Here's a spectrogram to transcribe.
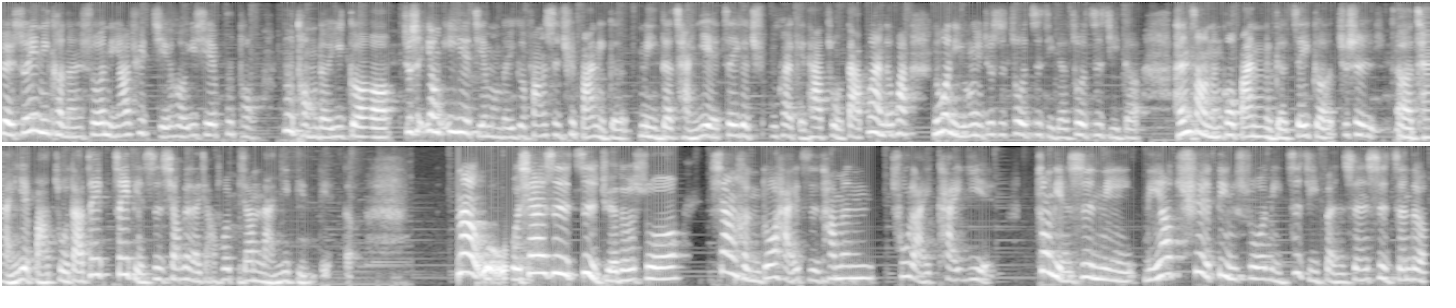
对，所以你可能说你要去结合一些不同不同的一个，就是用异业结盟的一个方式去把你的你的产业这一个区块给它做大，不然的话，如果你永远就是做自己的做自己的，很少能够把你的这个就是呃产业把它做大，这这一点是相对来讲会比较难一点点的。那我我现在是自觉得说，像很多孩子他们出来开业，重点是你你要确定说你自己本身是真的。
